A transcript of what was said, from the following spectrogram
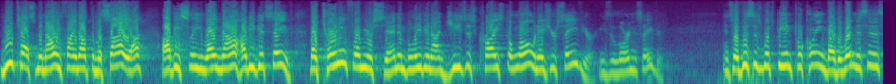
New Testament, now we find out the Messiah. Obviously, right now, how do you get saved? By turning from your sin and believing on Jesus Christ alone as your Savior. He's the Lord and Savior. And so this is what's being proclaimed by the witnesses,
